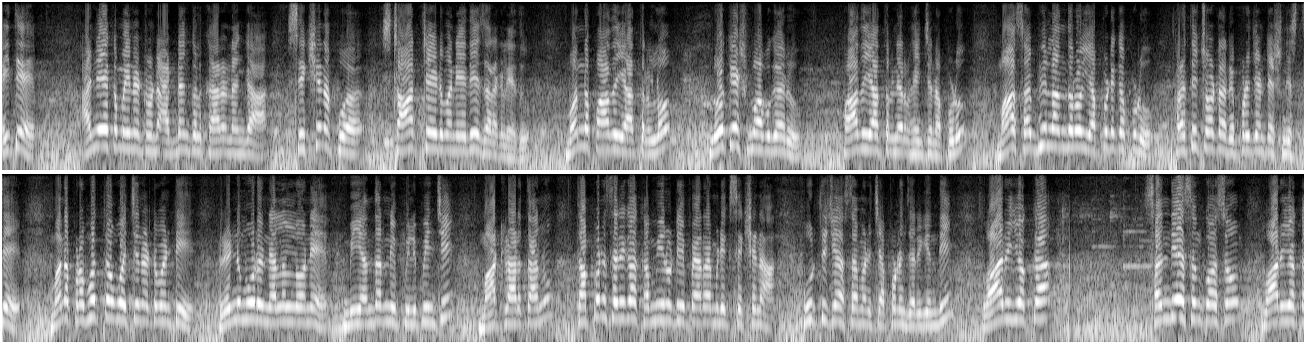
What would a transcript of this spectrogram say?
అయితే అనేకమైనటువంటి అడ్డంకుల కారణంగా శిక్షణ స్టార్ట్ చేయడం అనేది జరగలేదు. మొన్న పాదయాత్రలో లోకేష్ బాబు గారు పాదయాత్ర నిర్వహించినప్పుడు మా సభ్యులందరూ ఎప్పటికప్పుడు ప్రతి చోట రిప్రజెంటేషన్ ఇస్తే మన ప్రభుత్వం వచ్చినటువంటి రెండు మూడు నెలల్లోనే మీ అందరినీ పిలిపించి మాట్లాడతాను. తప్పనిసరిగా కమ్యూనిటీ పారామెడిక్ శిక్షణ పూర్తి చేస్తామని చెప్పడం జరిగింది. వారి యొక్క సందేశం కోసం వారి యొక్క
